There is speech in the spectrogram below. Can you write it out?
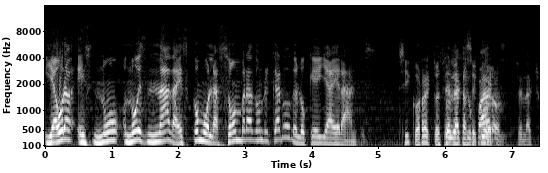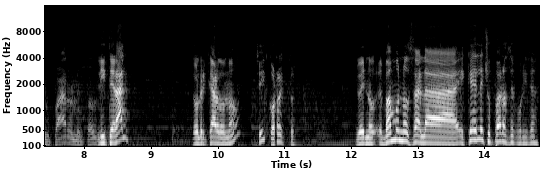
Y ahora es no, no es nada, es como la sombra, don Ricardo, de lo que ella era antes. Sí, correcto. Esto Se la deja chuparon, secuelas. se la chuparon entonces. Literal. Don Ricardo, ¿no? Sí, correcto. Bueno, vámonos a la... ¿Qué le chuparon seguridad?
